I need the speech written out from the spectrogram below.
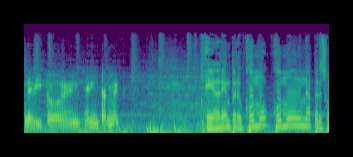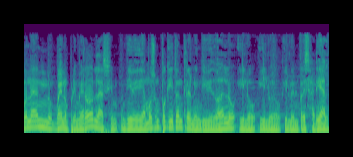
delito en, Internet. Eh, Adrián, pero ¿cómo, ¿cómo, una persona, bueno, primero las dividíamos un poquito entre lo individual y lo, y, lo, y lo empresarial,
